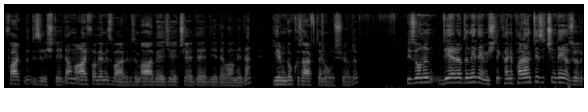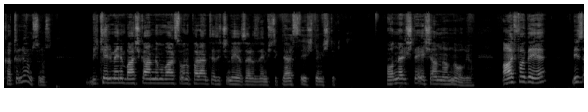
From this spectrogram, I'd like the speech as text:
farklı dizilişteydi ama alfabemiz vardı bizim A, B, C, Ç, D diye devam eden. 29 harften oluşuyordu. Biz onun diğer adı ne demiştik? Hani parantez içinde yazıyorduk hatırlıyor musunuz? Bir kelimenin başka anlamı varsa onu parantez içinde yazarız demiştik. Derste işlemiştik. Onlar işte eş anlamlı oluyor. Alfabeye biz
